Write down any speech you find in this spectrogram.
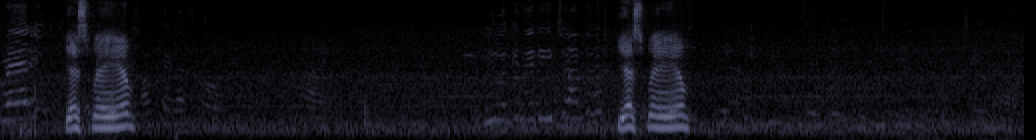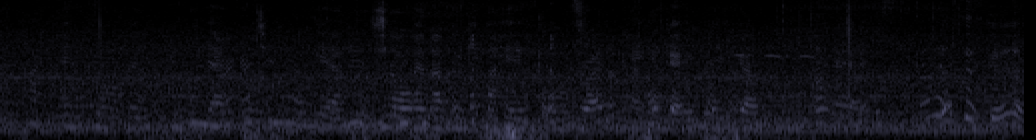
Ready? Yes, ma'am. Okay, let's go. All right. You looking at each other? Yes, ma'am. No, and I'm going to keep my hands closed, right? Okay, there you go. This is good.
